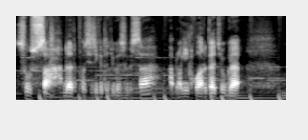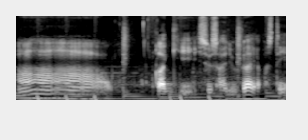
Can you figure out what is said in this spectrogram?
susah dari posisi kita juga susah apalagi keluarga juga hmm, lagi susah juga ya pasti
